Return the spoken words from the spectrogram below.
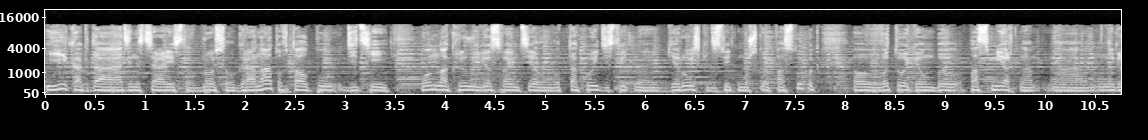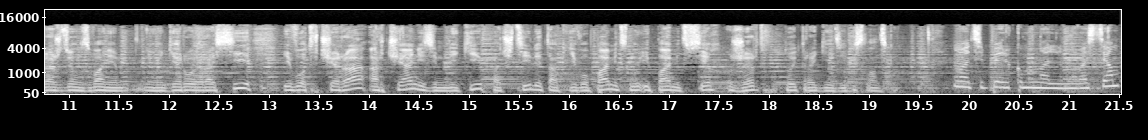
и когда один из террористов бросил гранату в толпу детей, он накрыл ее своим телом. Вот такой действительно геройский, действительно мужской поступок. В итоге он был посмертно э, награжден званием э, Героя России. И вот вчера арчане, земляки почтили так его память, ну и память всех жертв той трагедии Бесланской. Ну а теперь к коммунальным новостям.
